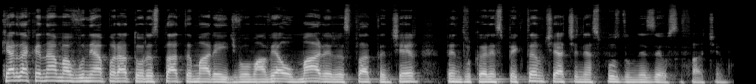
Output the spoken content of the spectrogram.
chiar dacă n-am avut neapărat o răsplată mare aici, vom avea o mare răsplată în cer pentru că respectăm ceea ce ne-a spus Dumnezeu să facem.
